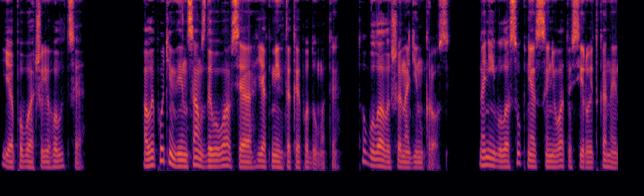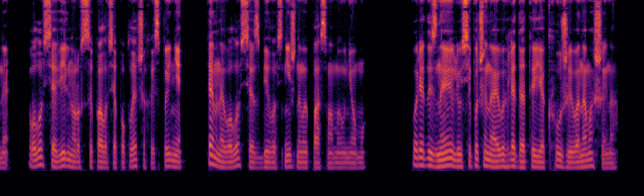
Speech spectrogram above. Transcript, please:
я побачу його лице. Але потім він сам здивувався, як міг таке подумати то була лише Надін Крос. На ній була сукня з синювато сірої тканини, волосся вільно розсипалося по плечах і спині, темне волосся з білосніжними пасмами у ньому. Поряд із нею Люсі починає виглядати як уживана машина,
